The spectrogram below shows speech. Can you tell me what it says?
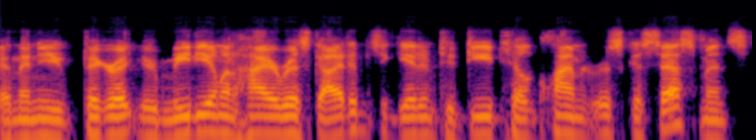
And then you figure out your medium and high risk items to get into detailed climate risk assessments.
